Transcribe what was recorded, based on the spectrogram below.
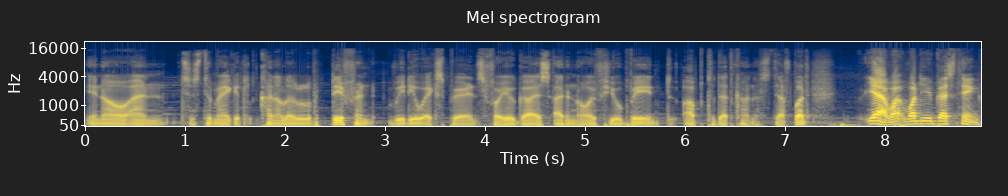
you know, and just to make it kind of a little bit different video experience for you guys. I don't know if you've been up to that kind of stuff, but yeah, what, what do you guys think?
